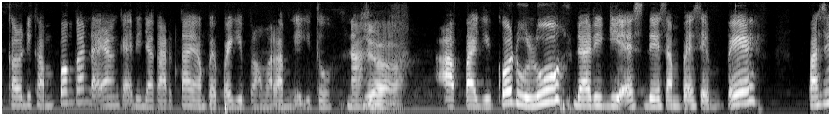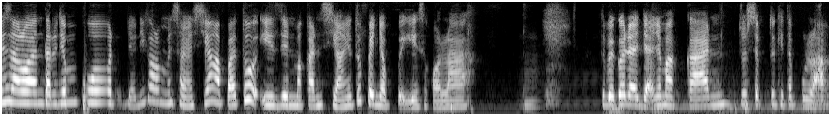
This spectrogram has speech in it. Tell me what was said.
kalau di kampung kan enggak yang kayak di Jakarta yang pagi pulang malam kayak gitu. Nah, ya. apa Giko dulu dari GSD sampai SMP pasti selalu antar jemput. Jadi kalau misalnya siang apa tuh izin makan siang itu pengen pergi sekolah. Hmm. Tapi kok diajaknya makan, terus Sabtu kita pulang.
